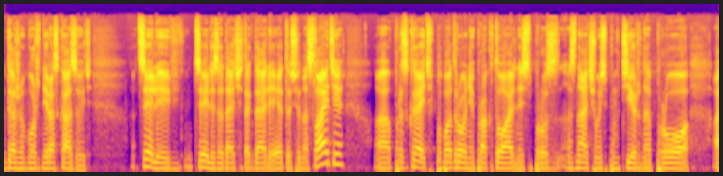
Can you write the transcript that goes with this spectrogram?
даже можно не рассказывать, цели, цели, задачи и так далее, это все на слайде. Э, рассказать поподробнее про актуальность, про значимость пунктирно, про о,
